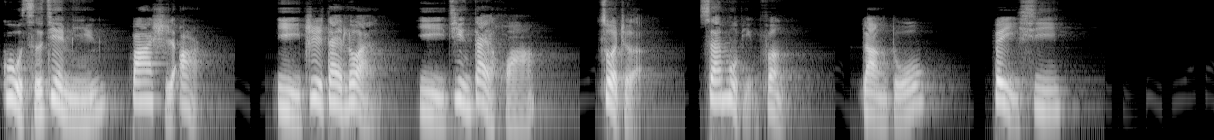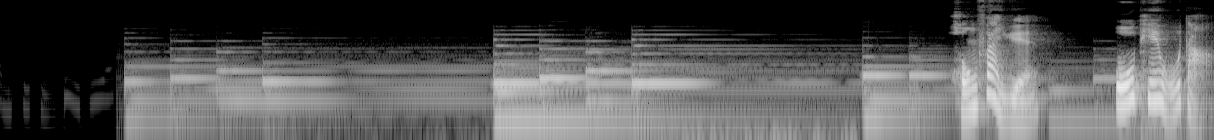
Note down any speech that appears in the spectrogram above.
故词鉴明八十二，以治代乱，以静代华。作者：三木炳凤。朗读：贝西。洪范曰：“无偏无党，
